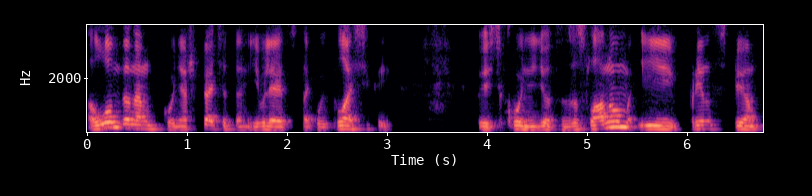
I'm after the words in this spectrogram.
Лондона. Конь h5 это является такой классикой. То есть конь идет за слоном, и, в принципе,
